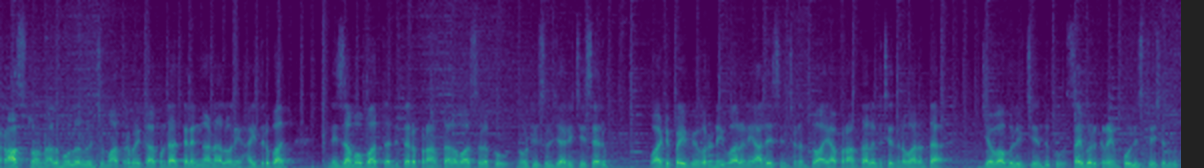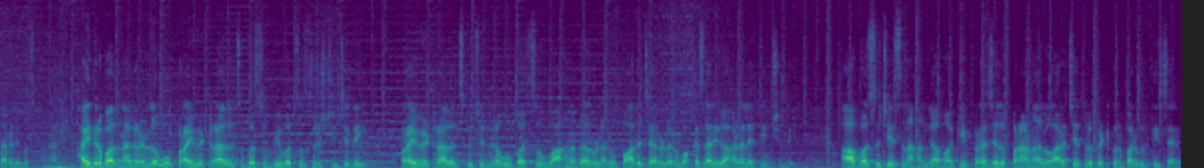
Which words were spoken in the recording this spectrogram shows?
రాష్ట్రం నలుమూలల నుంచి మాత్రమే కాకుండా తెలంగాణలోని హైదరాబాద్ నిజామాబాద్ తదితర ప్రాంతాల వాసులకు నోటీసులు జారీ చేశారు. వాటిపై వివరణ ఇవ్వాలని ఆదేశించడంతో ఆయా ప్రాంతాలకు చెందిన వారంతా జవాబులు ఇచ్చేందుకు సైబర్ క్రైమ్ పోలీస్ స్టేషన్కు తరలివస్తున్నారు. హైదరాబాద్ నగరంలో ఓ ప్రైవేట్ ట్రావెల్స్ బస్సు బీభత్సం సృష్టించింది. ప్రైవేట్ ట్రావెల్స్కు చెందిన ఓ బస్సు వాహనదారులను పాదచారులను ఒక్కసారిగా హడలెత్తించింది. ఆ బస్సు చేసిన హంగామాకి ప్రజలు ప్రాణాలు అరచేతిలో పెట్టుకుని పరుగులు తీశారు.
